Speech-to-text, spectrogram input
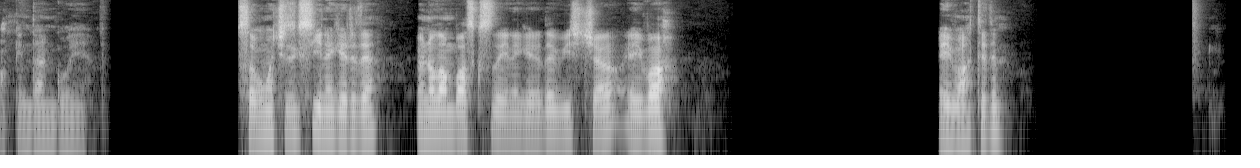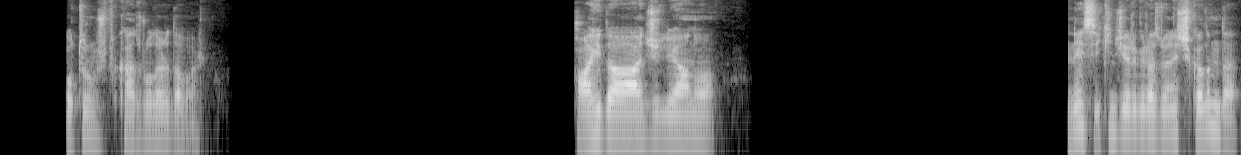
Apindango'yu. Savunma çizgisi yine geride. Ön alan baskısı da yine geride. Visca eyvah. Eyvah dedim. Oturmuş bir kadroları da var. Hayda Giuliano. Neyse ikinci yarı biraz öne çıkalım da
